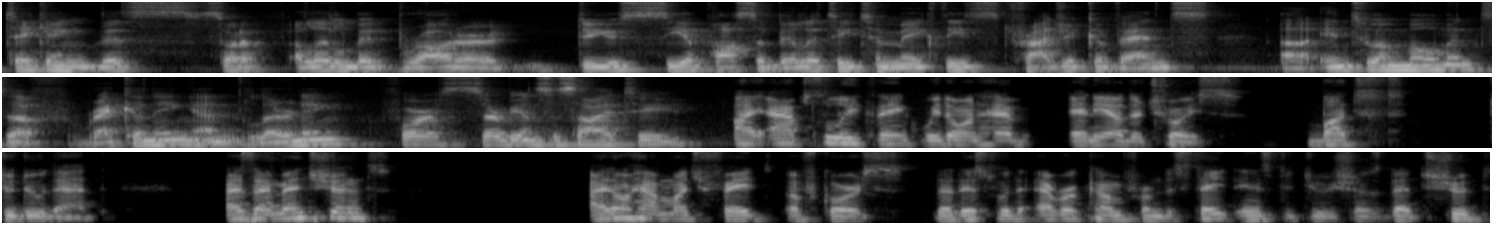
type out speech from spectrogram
Taking this sort of a little bit broader, do you see a possibility to make these tragic events uh, into a moment of reckoning and learning for Serbian society? I absolutely think we don't have any other choice but to do that. As I mentioned, I don't have much faith, of course, that this would ever come from the state institutions that should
